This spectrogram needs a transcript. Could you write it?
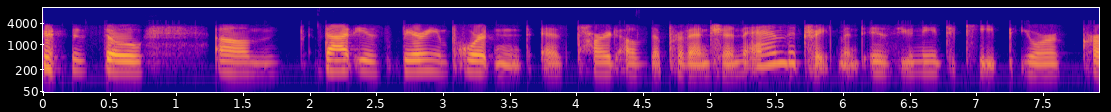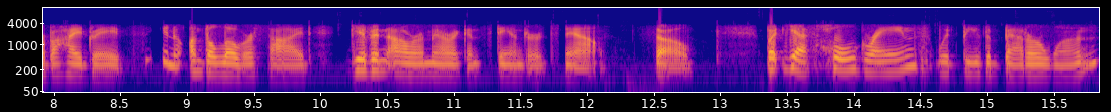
so, um, that is very important as part of the prevention and the treatment is you need to keep your carbohydrates you know on the lower side given our american standards now. So but yes whole grains would be the better ones.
